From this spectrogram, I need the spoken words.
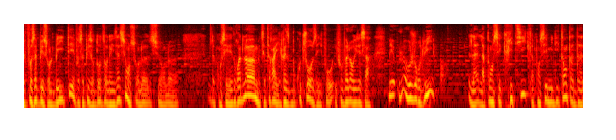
il faut s'appuyer sur le BIT, il faut s'appuyer sur d'autres organisations, sur le, sur le, Conseil des droits de l'homme, etc. Il reste beaucoup de choses et il faut, il faut valoriser ça. Mais aujourd'hui, la, pensée critique, la pensée militante a de,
